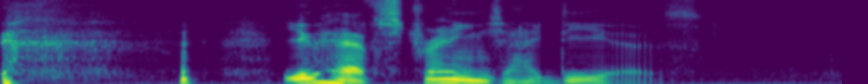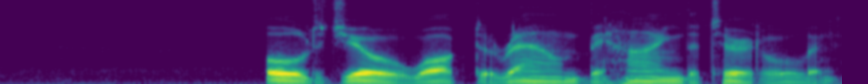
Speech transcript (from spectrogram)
you have strange ideas. Old Joe walked around behind the turtle and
